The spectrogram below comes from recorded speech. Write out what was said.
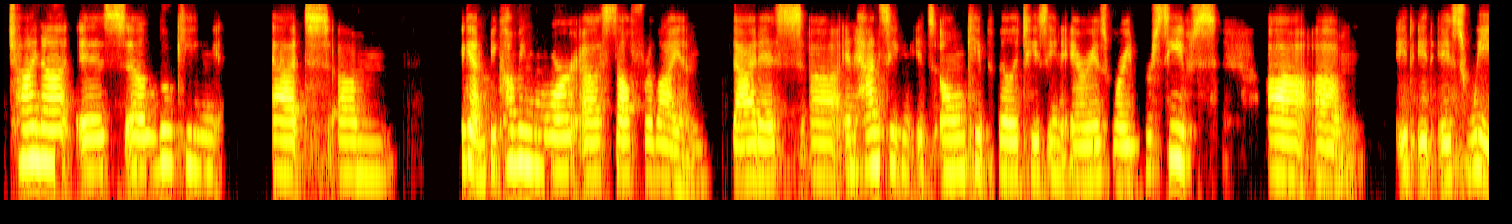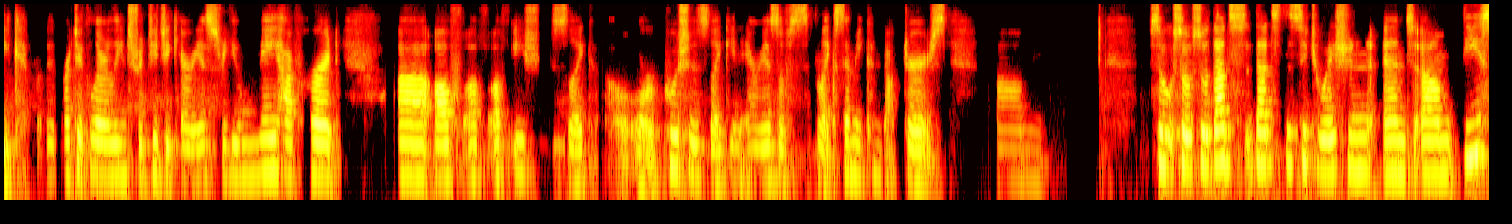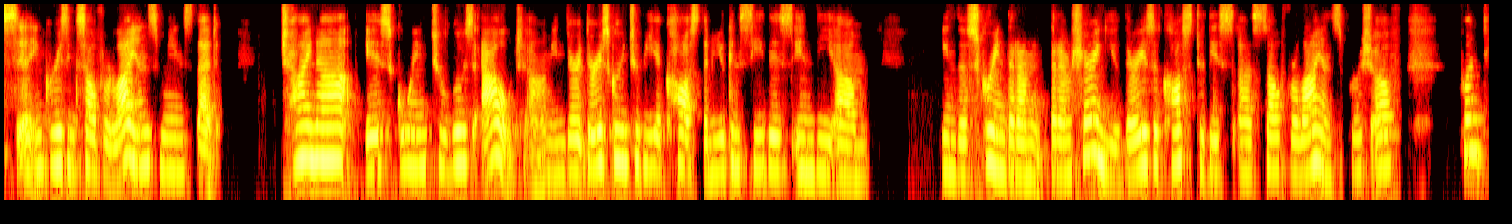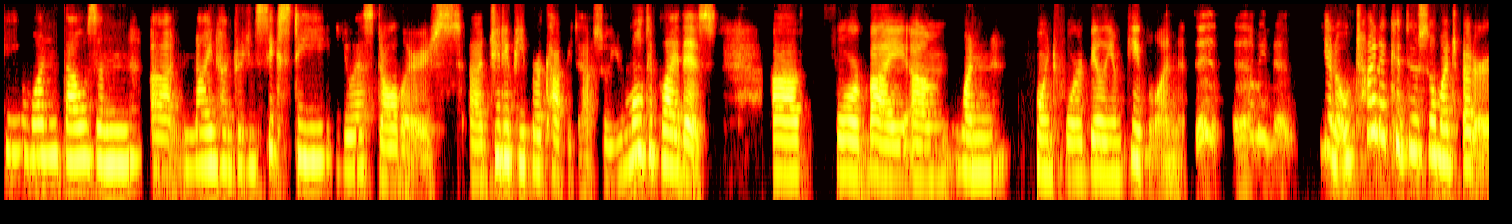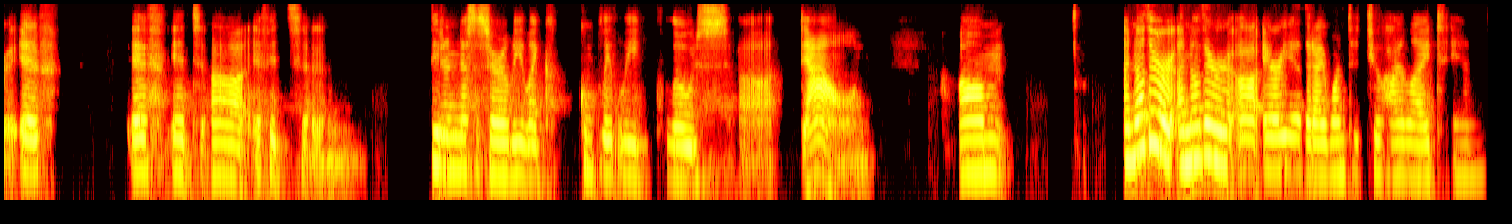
China is uh, looking at, um, again, becoming more uh, self-reliant. That is enhancing its own capabilities in areas where it perceives um, it, it is weak, particularly in strategic areas. So you may have heard uh, of, of, of issues like or pushes like in areas of like semiconductors. Um, so so so that's that's the situation, and um, this increasing self-reliance means that China is going to lose out. I mean, there, there is going to be a cost, and you can see this in the um, in the screen that I'm that I'm sharing you. There is a cost to this uh, self-reliance push of 21,960 US dollars uh, GDP per capita. So you multiply this uh, for by um, 1.4 billion people, and it, I mean, you know, China could do so much better if if it uh, if it didn't necessarily like completely close uh, down. Um, Another, another uh, area that I wanted to highlight and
